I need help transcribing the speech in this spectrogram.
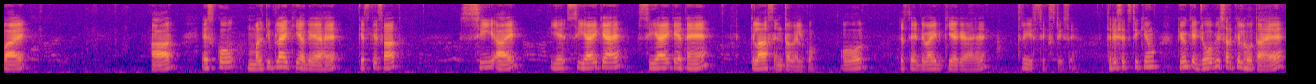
पाई आर इसको मल्टीप्लाई किया गया है किसके साथ? सी आई ये सी आई क्या है? सी आई कहते हैं क्लास इंटरवल को। और इसे डिवाइड किया गया है 360 से। 360 क्यों? क्योंकि जो भी सर्किल होता है,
